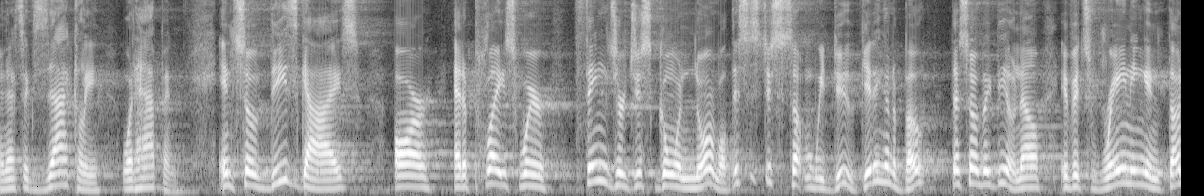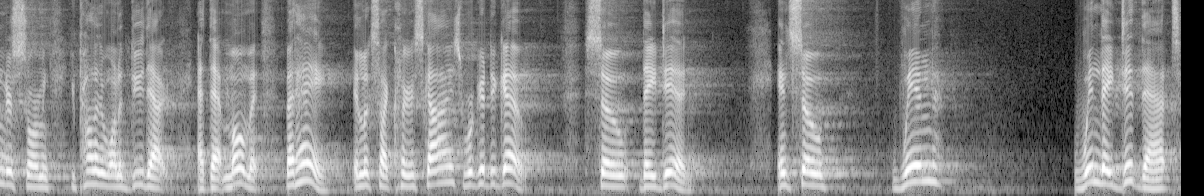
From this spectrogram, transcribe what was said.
And that's exactly what happened. And so these guys are at a place where things are just going normal. This is just something we do. Getting on a boat, that's no big deal. Now, if it's raining and thunderstorming, you probably don't want to do that at that moment. But hey, it looks like clear skies, we're good to go. So they did. And so when, when they did that,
